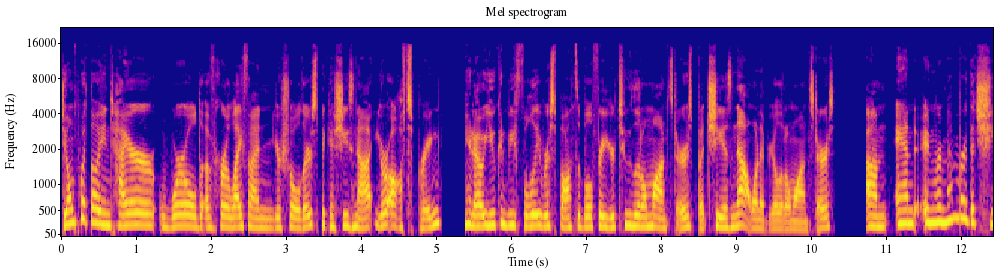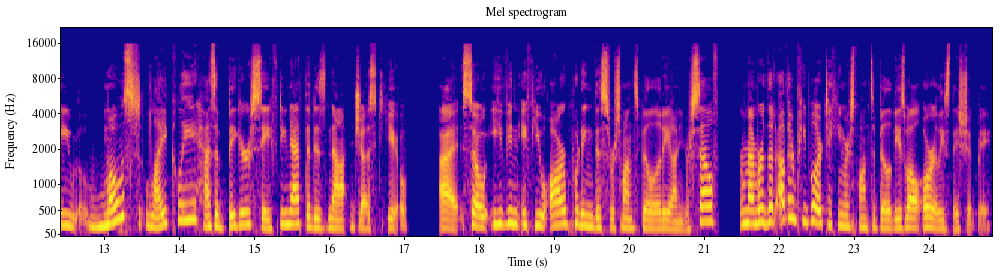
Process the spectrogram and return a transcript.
Don't put the entire world of her life on your shoulders because she's not your offspring. You know, you can be fully responsible for your two little monsters, but she is not one of your little monsters. Um, and and remember that she most likely has a bigger safety net that is not just you. Uh, so even if you are putting this responsibility on yourself, remember that other people are taking responsibility as well, or at least they should be.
